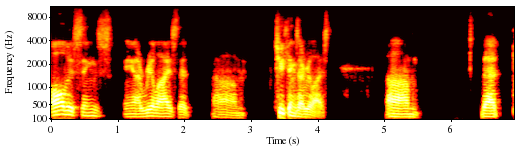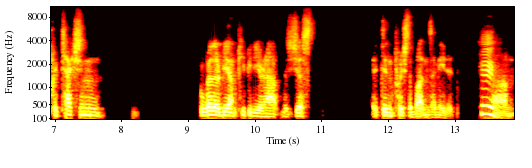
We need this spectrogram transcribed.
all those things. And I realized that um, two things I realized um, that protection, whether it be on PPD or not, was just it didn't push the buttons I needed. Hmm. Um,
